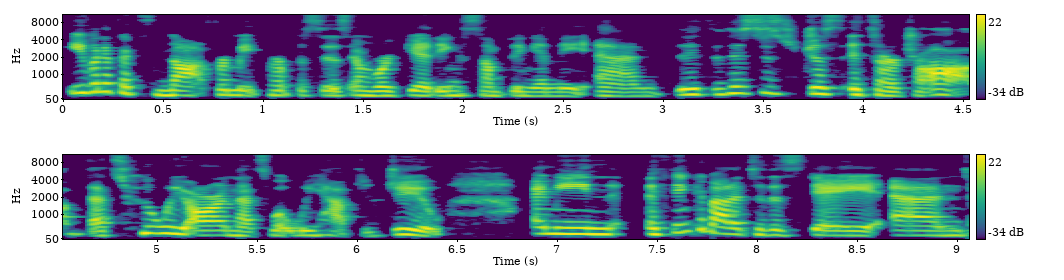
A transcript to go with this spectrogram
even if it's not for meat purposes, and we're getting something in the end. This is just it's our job. That's who we are, and that's what we have to do. I mean, I think about it to this day, and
